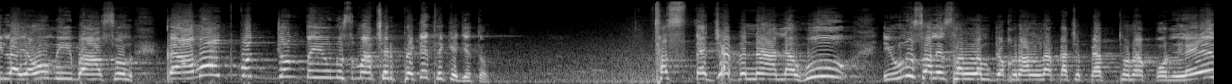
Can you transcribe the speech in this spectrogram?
ইলা ইয়াউমি বাসুন কিয়ামত পর্যন্ত ইউনুস মাছের পেটে থেকে যেত। ফাস্তাজাবনা লাহু। ইউনুস আলাইহিস সালাম যখন আল্লাহর কাছে প্রার্থনা করলেন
